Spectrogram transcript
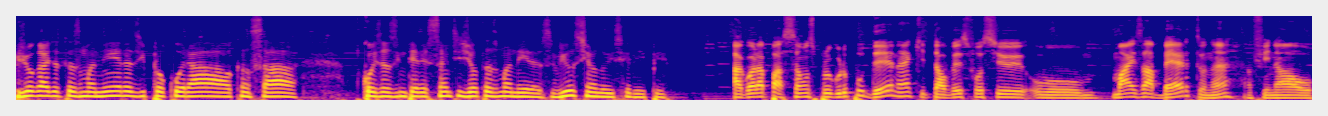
jogar de outras maneiras e procurar alcançar coisas interessantes de outras maneiras, viu, senhor Luiz Felipe? Agora passamos para o grupo D, né, que talvez fosse o mais aberto, né? Afinal,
